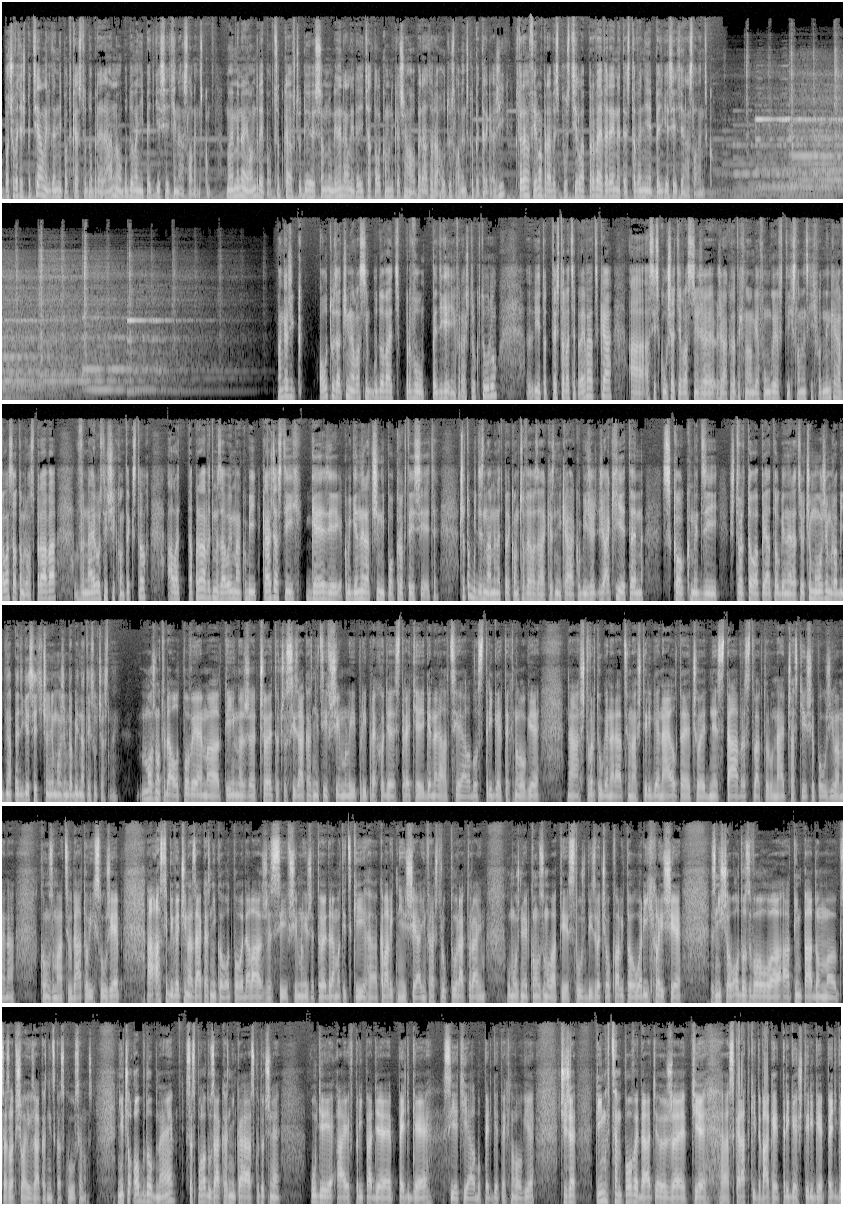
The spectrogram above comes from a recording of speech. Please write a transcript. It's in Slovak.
Počúvate špeciálne vydanie podcastu Dobré ráno o budovaní 5G sieti na Slovensku. Moje meno je Ondrej Podsubka a v štúdiu je so mnou generálny riaditeľ telekomunikačného operátora Autu Slovensko Peter Gažík, ktorého firma práve spustila prvé verejné testovanie 5G siete na Slovensku. Pán Gažík, Outu začína vlastne budovať prvú 5G infraštruktúru je to testovacia prevádzka a asi skúšate vlastne, že, že ako tá technológia funguje v tých slovenských podmienkach a veľa sa o tom rozpráva v najrôznejších kontextoch, ale tá prvá vec ma zaujíma, akoby každá z tých G je akoby generačný pokrok tej siete. Čo to bude znamenať pre koncového zákazníka, akoby, že, že aký je ten skok medzi štvrtou a piatou generáciou, čo môžem robiť na 5G sieti, čo nemôžem robiť na tej súčasnej? Možno teda odpoviem eh, tým, že čo je to, čo si zákazníci všimli pri prechode z tretej generácie alebo z 3G technológie na štvrtú generáciu, na 4G, na LTE, čo je dnes tá vrstva, ktorú najčastejšie používame na konzumáciu dátových služieb. A asi by väčšina zákazníkov odpovedala, že si všimli, že to je dramaticky eh, kvalitnejšia infraštruktúra, ktorá im umožňuje konzumovať tie služby s väčšou kvalitou, rýchlejšie, s nižšou odozvou a tým pádom e, sa zlepšila ich zákaznícka skúsenosť. Niečo obdobné sa z pohľadu zákazníka skutočne udeje aj v prípade 5G sieti alebo 5G technológie. Čiže tým chcem povedať, že tie eh, skratky 2G, 3G, 4G, 5G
